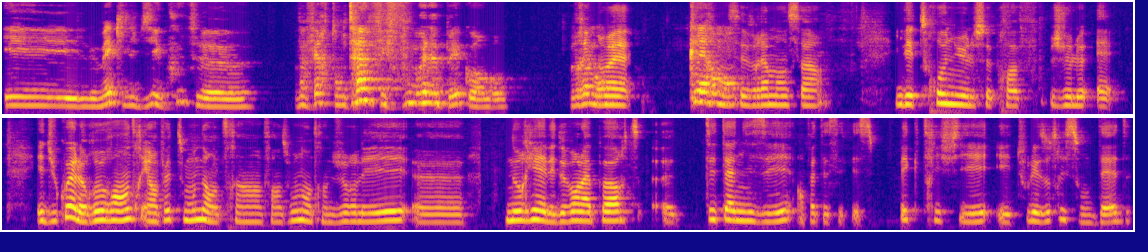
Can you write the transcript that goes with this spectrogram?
Et le mec il lui dit écoute, euh, va faire ton taf et fous-moi la paix quoi en gros. Vraiment. Ouais. Clairement. C'est vraiment ça. Il est trop nul ce prof, je le hais. Et du coup elle re-rentre et en fait tout le monde est en train, enfin tout le monde est en train de hurler. Euh, Nori, elle est devant la porte, euh, tétanisée. En fait, elle s'est fait spectrifier et tous les autres, ils sont dead.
